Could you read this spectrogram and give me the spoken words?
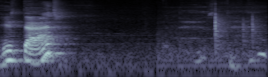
His dad. There's dad.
